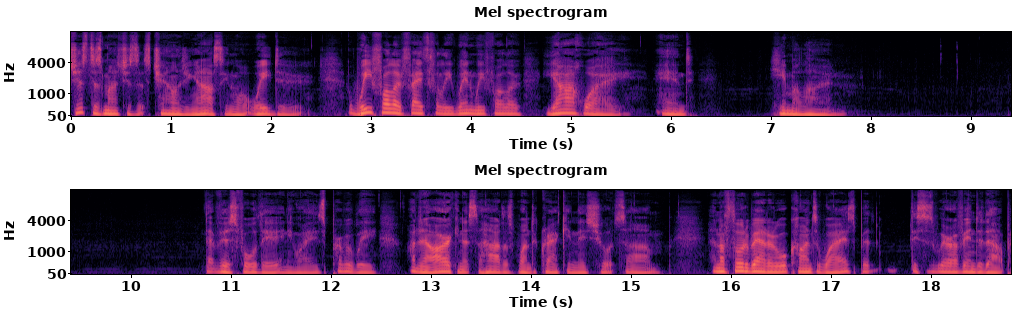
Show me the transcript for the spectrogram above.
just as much as it's challenging us in what we do. We follow faithfully when we follow Yahweh and Him alone. That verse 4 there, anyway, is probably, I don't know, I reckon it's the hardest one to crack in this short psalm. And I've thought about it all kinds of ways, but this is where I've ended up.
